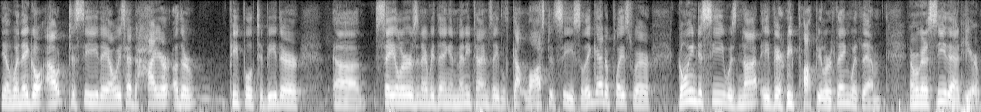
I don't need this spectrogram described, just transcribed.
you know, when they go out to sea, they always had to hire other people to be their uh, sailors and everything, and many times they got lost at sea. So they got a place where going to sea was not a very popular thing with them, and we're going to see that here.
